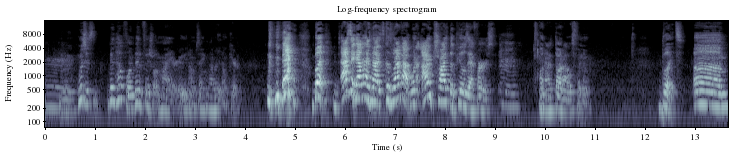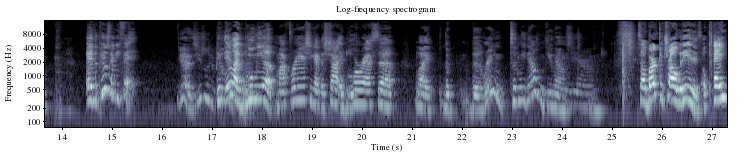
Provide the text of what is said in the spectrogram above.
Mm. which has been helpful and beneficial in my area. You know what I'm saying? I really don't care. but I say that one has not because when I got when I tried the pills at first. Mhm. when I thought I was finna. But um, and the pills made me fat. Yeah, it's usually the It, pills. it that- like blew me up. My friend, she got the shot. It blew her ass up. Like the the ring took me down a few pounds. Yeah. So birth control it is. Okay.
